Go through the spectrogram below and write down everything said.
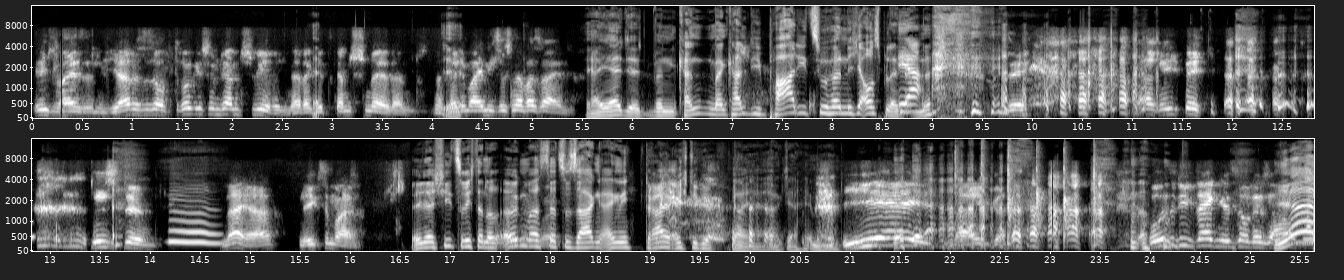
Ich weiß es nicht. Ja, das ist auf Druck ist schon ganz schwierig. Ne? Da geht's ganz schnell dann. Da fällt ihm eigentlich so schnell was ein. Ja, ja, man kann, man kann die paar, die zuhören, nicht ausblenden. Ja. Ne? Richtig. das stimmt. Naja, nächstes Mal. Will der Schiedsrichter noch irgendwas dazu sagen eigentlich? Drei richtige. Ja, ja, ja, ja immerhin. Yay! mein Gott. Positiv denken ist so das. Ja,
